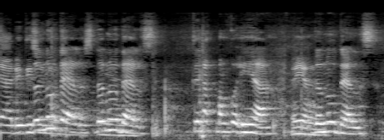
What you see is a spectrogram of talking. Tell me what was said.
Yeah, the the noodles. The noodles. Tinakbang ko iya. Ayan. The noodles.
